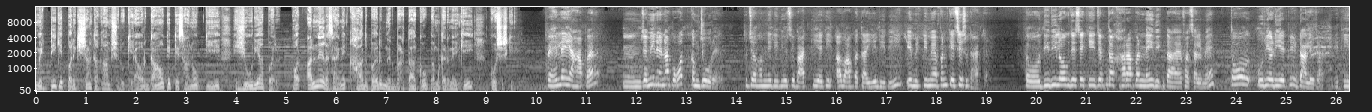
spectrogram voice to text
मिट्टी के परीक्षण का काम शुरू किया और गाँव के किसानों की यूरिया पर और अन्य रासायनिक खाद पर निर्भरता को कम करने की कोशिश की। पहले यहाँ पर ज़मीन है ना बहुत कमज़ोर है। तो जब हमने दीदियों से बात की है कि अब आप बताइए दीदी, ये मिट्टी में अपन कैसे सुधार करें? तो दीदी लोग जैसे कि जब तक हरापन नहीं दिखता है फ़सल में तो यूरिया डीएपी डाले जाते हैं कि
